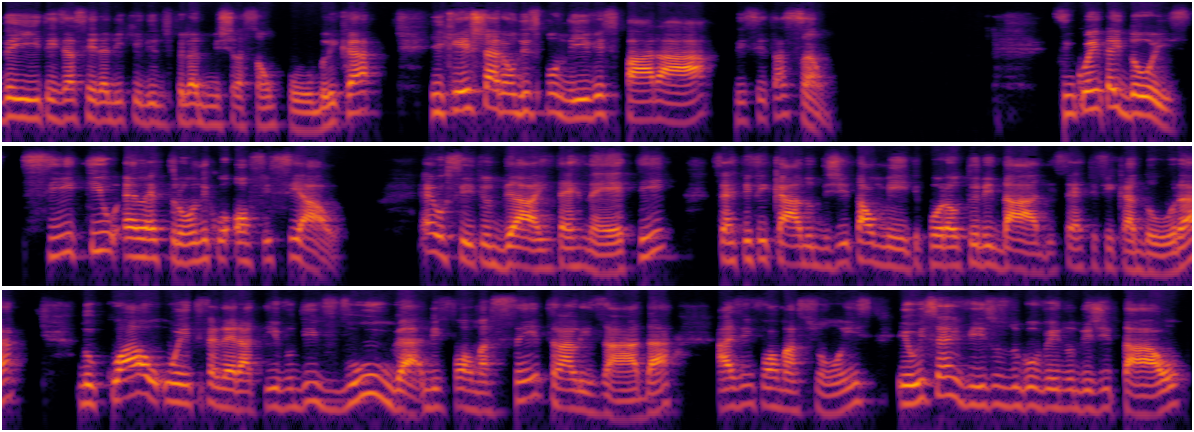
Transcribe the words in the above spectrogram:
de itens a serem adquiridos pela administração pública e que estarão disponíveis para a licitação. 52. Sítio eletrônico oficial. É o sítio da internet, certificado digitalmente por autoridade certificadora, no qual o ente federativo divulga de forma centralizada as informações e os serviços do governo digital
